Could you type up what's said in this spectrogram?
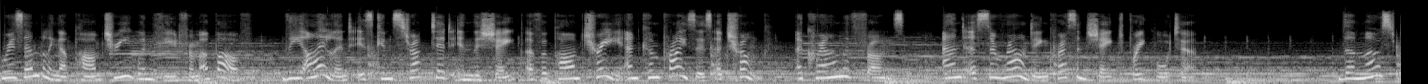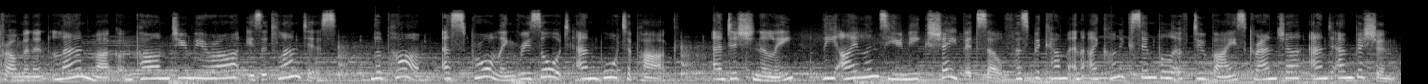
resembling a palm tree when viewed from above. The island is constructed in the shape of a palm tree and comprises a trunk, a crown with fronds, and a surrounding crescent-shaped breakwater. The most prominent landmark on Palm Jumeirah is Atlantis, the Palm, a sprawling resort and water park. Additionally, the island's unique shape itself has become an iconic symbol of Dubai's grandeur and ambition.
